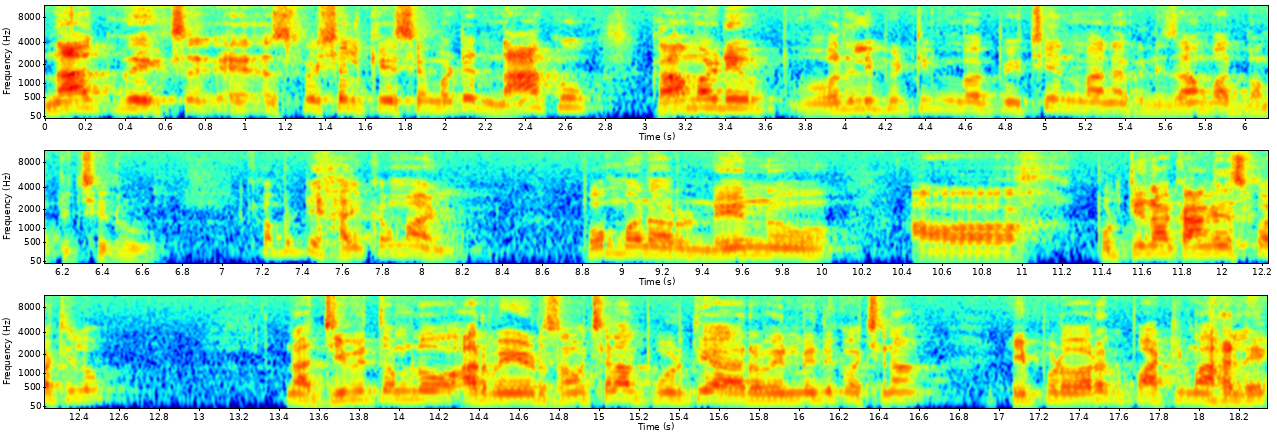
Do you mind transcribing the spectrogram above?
నాకు ఎక్స్ స్పెషల్ కేసు ఏమంటే నాకు కామెడీ వదిలిపెట్టి పంపించి మనకు నిజామాబాద్ పంపించారు కాబట్టి హైకమాండ్ పొమ్మన్నారు నేను పుట్టిన కాంగ్రెస్ పార్టీలో నా జీవితంలో అరవై ఏడు సంవత్సరాలు పూర్తి అరవై ఎనిమిదికి వచ్చిన ఇప్పటి వరకు పార్టీ మారలే.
